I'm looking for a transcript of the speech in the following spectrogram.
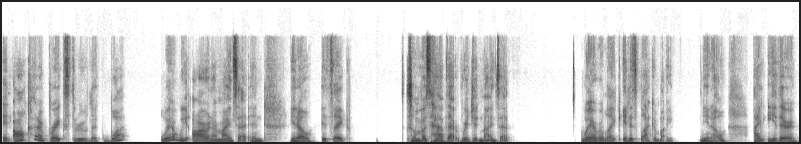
it all kind of breaks through like what where we are in our mindset, and you know, it's like some of us have that rigid mindset where we're like it is black and white. You know, I'm either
